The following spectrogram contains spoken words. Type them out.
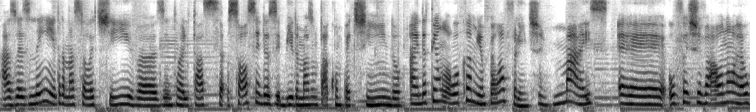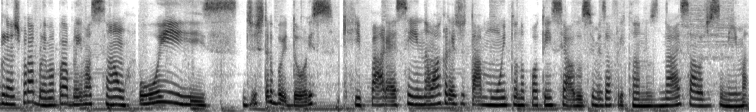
às vezes nem entra nas seletivas, então ele tá só sendo exibido, mas não tá competindo. Ainda tem um longo caminho pela frente. Mas é, o festival não é o grande problema. O problema são os distribuidores que parecem não acreditar muito no potencial dos filmes africanos nas salas de cinema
